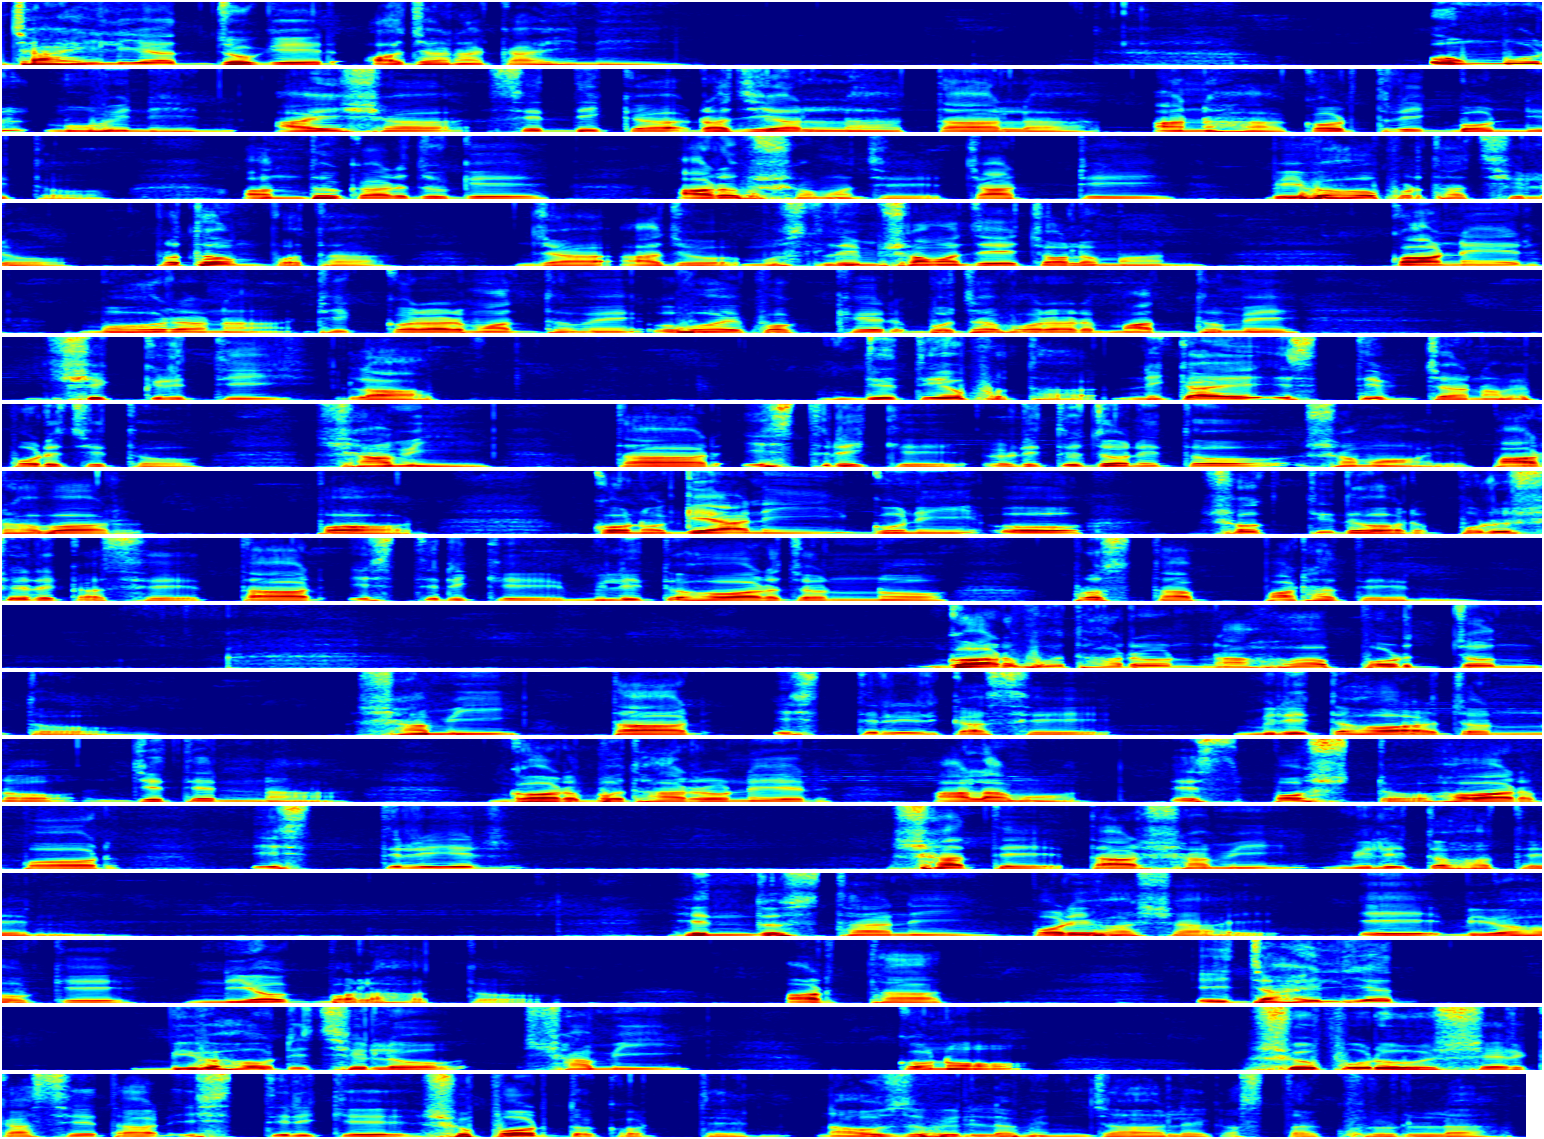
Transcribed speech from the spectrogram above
জাহিলিয়াত যোগের অজানা কাহিনী। উম্মুল মুমিনিন আয়েশা সিদ্দিকা রাজিয়াল্লাহ তালা আনহা কর্তৃক বর্ণিত অন্ধকার যুগে আরব সমাজে চারটি বিবাহ প্রথা ছিল। প্রথম প্রথা, যা আজও মুসলিম সমাজে চলমান। কনের মোহরানা ঠিক করার মাধ্যমে উভয় পক্ষের বোঝাপড়ার মাধ্যমে স্বীকৃতি লাভ। দ্বিতীয় প্রথা, নিকায়ে ইস্তিবজা নামে পরিচিত স্বামী। তার স্ত্রীকে ঋতুজনিত সময় পার হবার পর কোনো জ্ঞানী, গুণী ও শক্তিধর পুরুষের কাছে তার স্ত্রীকে মিলিত হওয়ার জন্য প্রস্তাব পাঠাতেন। গর্ভধারণ না হওয়া পর্যন্ত স্বামী তার স্ত্রীর কাছে মিলিত হওয়ার জন্য যেতেন না। গর্ভধারণের আলামত স্পষ্ট হওয়ার পর স্ত্রীর সাথে তার স্বামী মিলিত হতেন। হিন্দুস্তানি পরিভাষায় এ বিবাহকে নিয়োগ বলা হতো। অর্থাৎ, এই জাহিলিয়াত বিবাহটি ছিল স্বামী কোনো সুপুরুষের কাছে তার স্ত্রীকে সুপর্দ করতেন। নাউজুবিল্লা মিন জালেক আস্তাকফিরুল্লাহ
